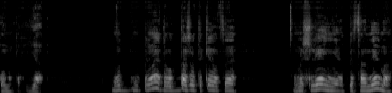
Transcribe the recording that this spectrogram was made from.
коментах як? Ну, понимаєте, от навіть таке оце мишлення писанина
